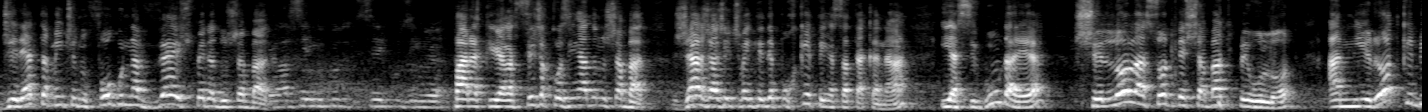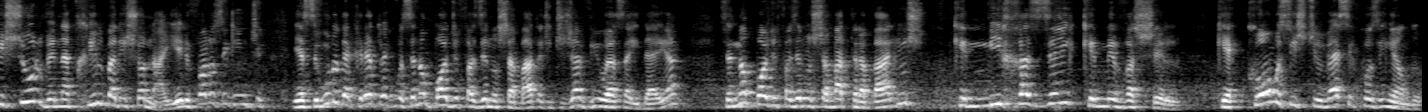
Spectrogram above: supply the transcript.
diretamente no fogo na véspera do Shabat. Para que ela seja cozinhada no Shabat. Já já a gente vai entender por que tem essa takaná. E a segunda é. E ele fala o seguinte, e o segundo decreto é que você não pode fazer no Shabat, a gente já viu essa ideia, você não pode fazer no Shabat trabalhos que michazei que mevashel, que é como se estivesse cozinhando.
